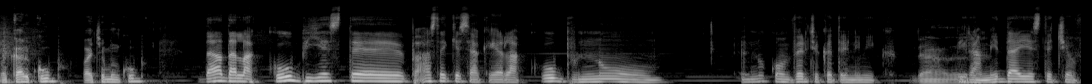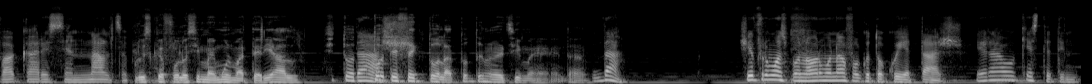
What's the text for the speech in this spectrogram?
Măcar cub? Facem un cub? Da, dar la cub este... Asta e chestia, că e la cub nu... Nu converge către nimic. Da, da. Piramida este ceva care se înalță. Plus că folosim mai mult material și tot, Da, tot și- efectul ăla, tot înălțimea aia, da. Da. Și e frumos, până la urmă n-a făcut-o cu etaj. Era o chestie din...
